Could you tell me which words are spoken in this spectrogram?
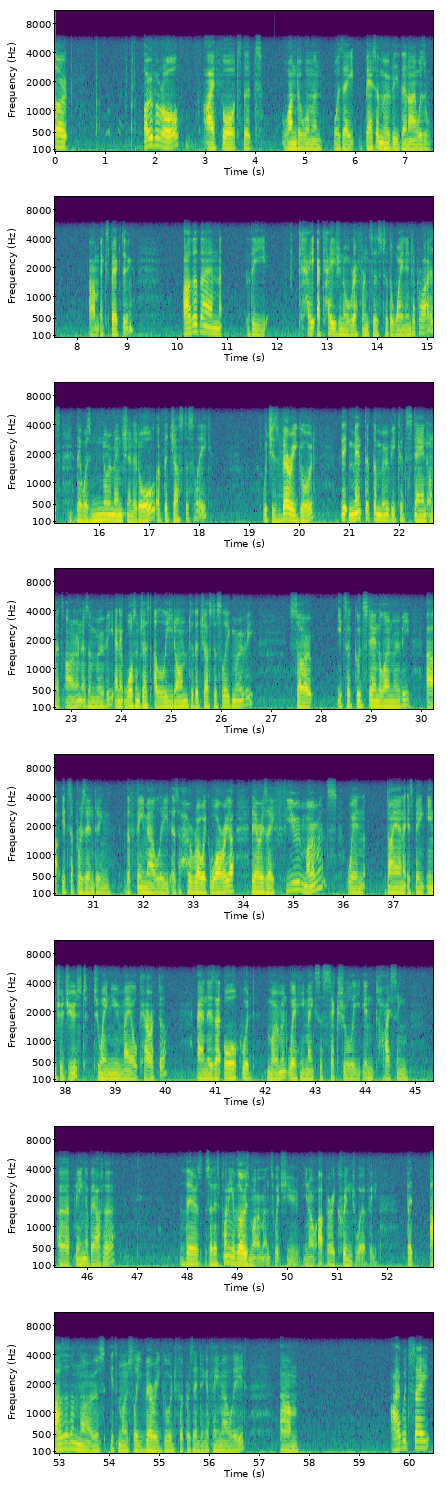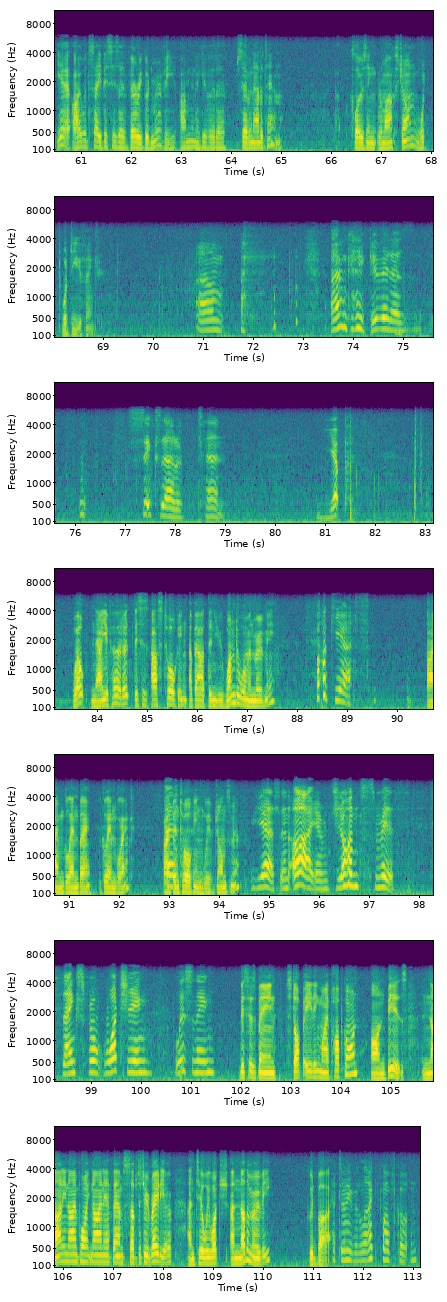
So, overall, I thought that Wonder Woman was a better movie than I was um, expecting. Other than the ca- occasional references to the Wayne Enterprise, there was no mention at all of the Justice League, which is very good. It meant that the movie could stand on its own as a movie, and it wasn't just a lead on to the Justice League movie. So, it's a good standalone movie. Uh, it's a presenting the female lead as a heroic warrior. There is a few moments when Diana is being introduced to a new male character, and there's that awkward moment where he makes a sexually enticing uh, thing about her. There's so there's plenty of those moments which you you know are very cringeworthy, but other than those, it's mostly very good for presenting a female lead. Um, I would say, yeah, I would say this is a very good movie. I'm going to give it a 7 out of 10. Uh, closing remarks, John? What what do you think? Um, I'm gonna give it a six out of ten. Yep. Well, now you've heard it. This is us talking about the new Wonder Woman movie. Fuck yes. I'm Glenn, ba- Glenn Blank. I've Uh, been talking with John Smith. Yes, and I am John Smith. Thanks for watching, listening. This has been Stop Eating My Popcorn on Biz 99.9 FM Substitute Radio. Until we watch another movie, goodbye. I don't even like popcorn.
